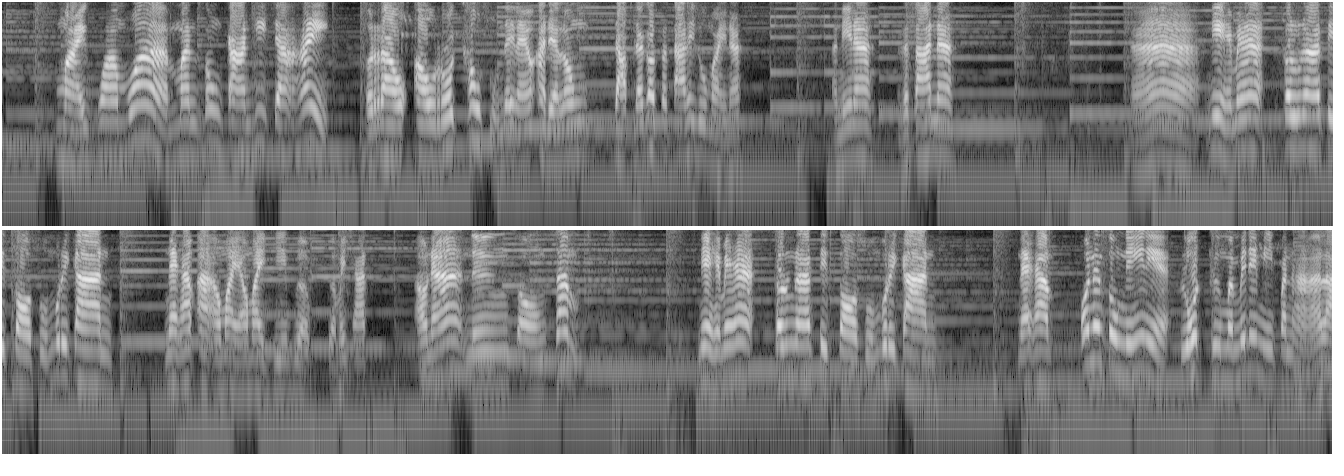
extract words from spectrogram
หมายความว่ามันต้องการที่จะให้เราเอารถเข้าศูนย์ได้แล้วอะเดี๋ยวลองดับแล้วก็สตาร์ทให้ดูใหม่นะ อันนี้นะสตาร์ทนะอ่านี่เห็นไหมฮะกรุณาติดต่อศูนย์บริการนะครับอะเอาใหม่เอาใหม่อีกทีเผื่อเผื่อไม่ชัด เอานะหนึ่งสองสามเนี่ยเห็นไหมฮะกรุณาติดต่อศูนย์บริการนะครับ เพราะนั้นตรงนี้เนี่ยรถคือมันไม่ได้มีปัญหาอะไร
